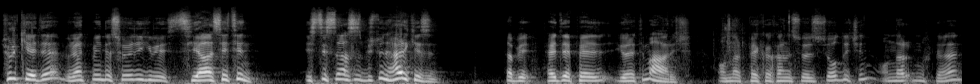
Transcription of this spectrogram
Türkiye'de Bülent Bey'in de söylediği gibi siyasetin istisnasız bütün herkesin tabi HDP yönetimi hariç onlar PKK'nın sözcüsü olduğu için onlar muhtemelen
